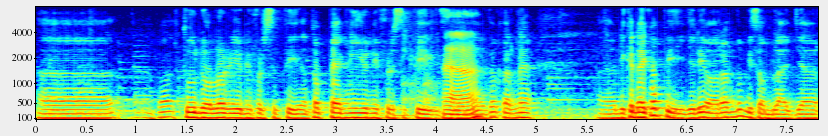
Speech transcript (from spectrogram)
eh, apa two dollar university atau penny university. Istilahnya. itu karena eh, di kedai kopi. Jadi orang tuh bisa belajar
